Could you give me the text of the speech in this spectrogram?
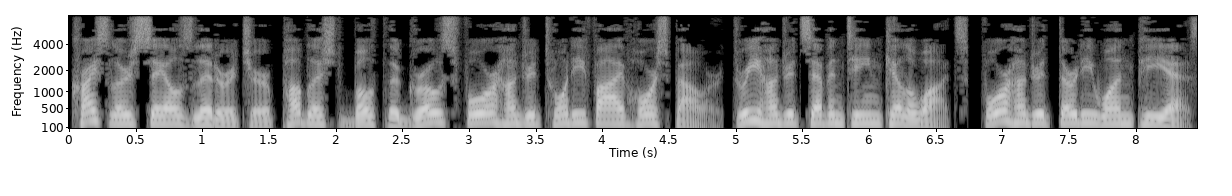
Chrysler's sales literature published both the gross 425 horsepower, 317 kilowatts, 431 PS,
